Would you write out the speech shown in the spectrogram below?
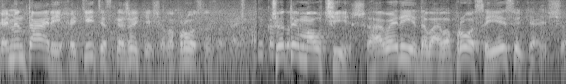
Комментарии хотите? Скажите еще, вопросы задай. Что ты молчишь? Говори давай, вопросы есть у тебя еще?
